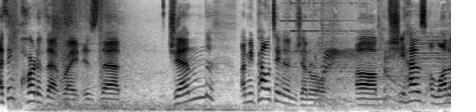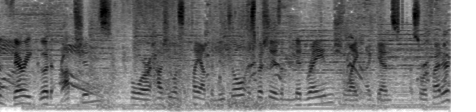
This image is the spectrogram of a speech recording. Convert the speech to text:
I think part of that, right, is that Gen, I mean, Palutena in general, um, she has a lot of very good options for how she wants to play out the neutral, especially as a mid-range, like against a sword fighter.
